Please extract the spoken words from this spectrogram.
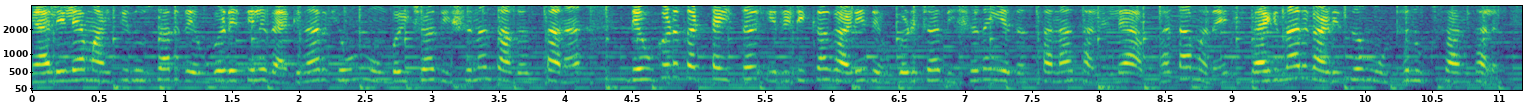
मिळालेल्या माहितीनुसार देवगड येथील वॅगनार घेऊन मुंबईच्या दिशेनं जात असताना देवगड कट्टा इथं इरिटिका गाडी देवगडच्या दिशेनं येत असताना झालेल्या अपघातामध्ये वॅगनार गाडीचं मोठं नुकसान झालं.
